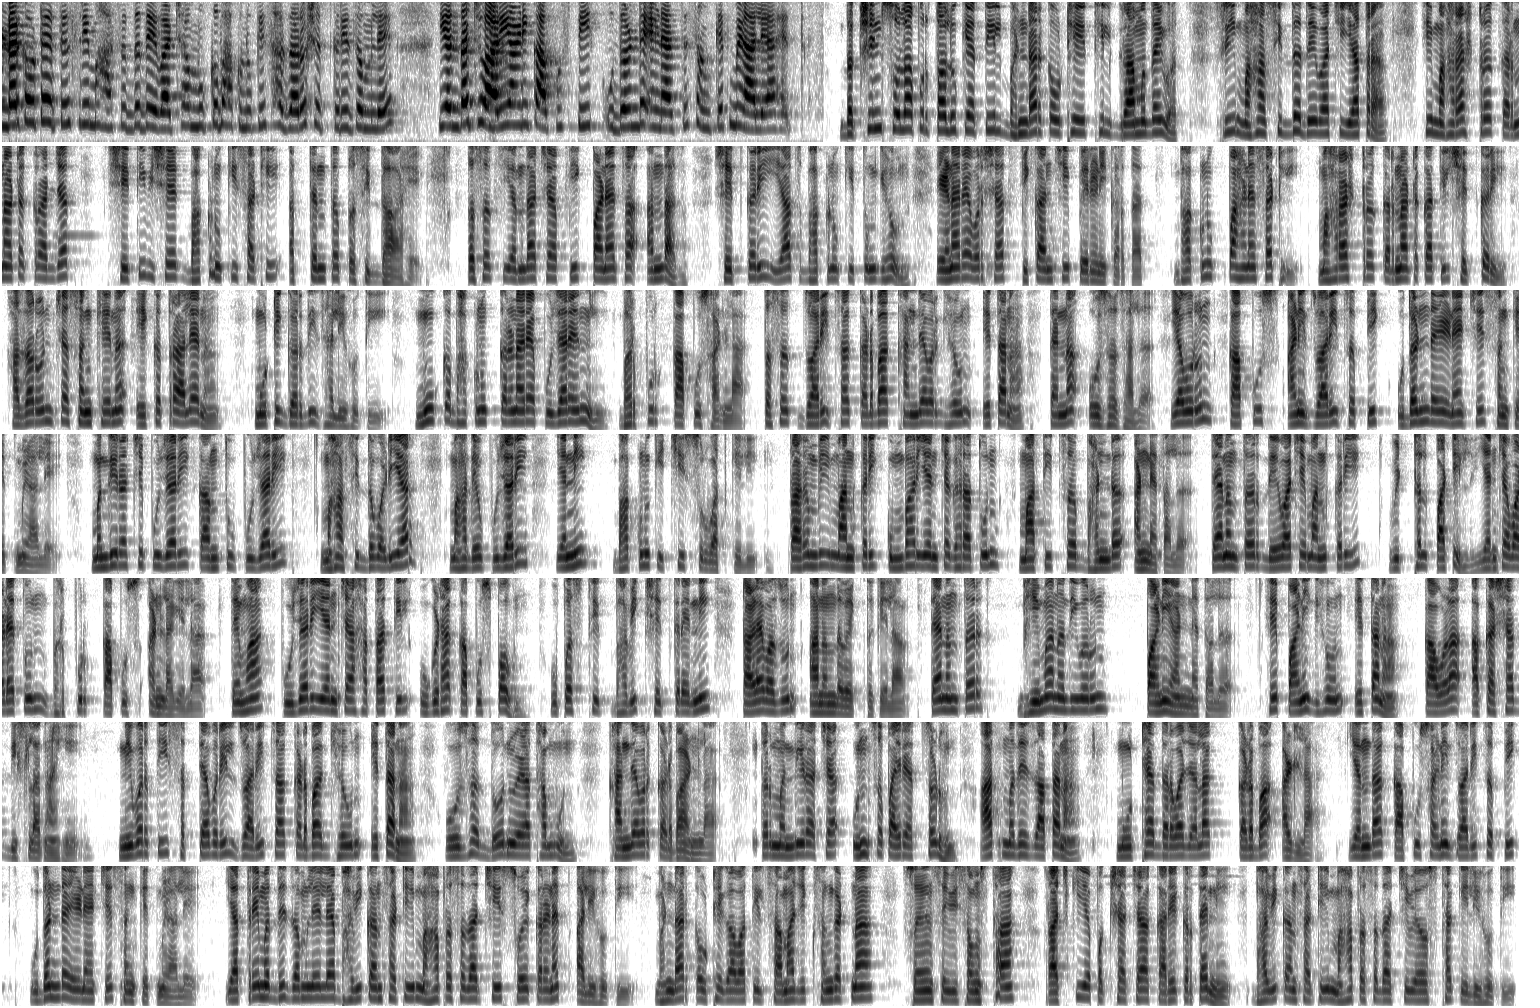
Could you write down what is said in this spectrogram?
भंडारकवठे येथील श्री महासिद्ध देवाच्या मुक भाकणुकीस हजारो शेतकरी जमले. यंदा ज्वारी आणि कापूस पीक उदंड येण्याचे संकेत मिळाले आहेत. दक्षिण सोलापूर तालुक्यातील भंडारकवठे येथील ग्रामदैवत श्री महासिद्ध देवाची यात्रा ही महाराष्ट्र कर्नाटक राज्यात शेतीविषयक भाकणुकीसाठी अत्यंत प्रसिद्ध आहे. तसंच यंदाच्या पीक पाण्याचा अंदाज शेतकरी याच भाकणुकीतून घेऊन येणाऱ्या वर्षात पिकांची पेरणी करतात. भाकणूक पाहण्यासाठी महाराष्ट्र कर्नाटकातील शेतकरी हजारोंच्या संख्येनं एकत्र आल्यानं मोठी गर्दी झाली होती. मूक भाकणूक करणाऱ्या पुजाऱ्यांनी भरपूर कापूस आणला. तसंच ज्वारीचा कडबा खांद्यावर घेऊन येताना त्यांना ओझं झालं. यावरून कापूस आणि ज्वारीचं पीक उदंड येण्याचे संकेत मिळाले. मंदिराचे पुजारी कांतू पुजारी महासिद्ध वडियार महादेव पुजारी यांनी भाकणुकीची सुरुवात केली. प्रारंभी मानकरी कुंभार यांच्या घरातून मातीचं भांडं आणण्यात आलं. त्यानंतर देवाचे मानकरी विठ्ठल पाटील यांच्या वाड्यातून भरपूर कापूस आणला गेला. तेव्हा पुजारी यांच्या हातातील उघडा कापूस पाहून उपस्थित भाविक शेतकऱ्यांनी टाळ्या वाजून आनंद व्यक्त केला. त्यानंतर भीमा नदीवरून पाणी आणण्यात आलं. हे पाणी घेऊन येताना कावळा आकाशात दिसला नाही. निवर्ती सत्यावरील ज्वारीचा कडबा घेऊन येताना ओझं दोन वेळा थांबून खांद्यावर कडबा आणला. तर मंदिराच्या उंच पायऱ्यात चढून आतमध्ये जाताना मोठ्या दरवाजाला कडबा अडला यंदा कापूस आणि ज्वारीचं पीक उदंड येण्याचे संकेत मिळाले. यात्रेमध्ये जमलेल्या भाविकांसाठी महाप्रसादाची सोय करण्यात आली होती. भंडार कवठे गावातील सामाजिक संघटना स्वयंसेवी संस्था राजकीय पक्षाच्या कार्यकर्त्यांनी भाविकांसाठी महाप्रसादाची व्यवस्था केली होती.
